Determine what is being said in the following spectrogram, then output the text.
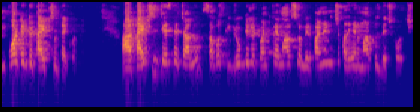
ఇంపార్టెంట్ టైప్స్ ఉంటాయి కొన్ని. ఆ టైప్స్ చేస్తే చాలు. సపోజ్ గ్రూప్ డీలో ట్వంటీ ఫైవ్ మార్క్స్లో మీరు పన్నెండు నుంచి పదిహేను మార్కులు తెచ్చుకోవచ్చు.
